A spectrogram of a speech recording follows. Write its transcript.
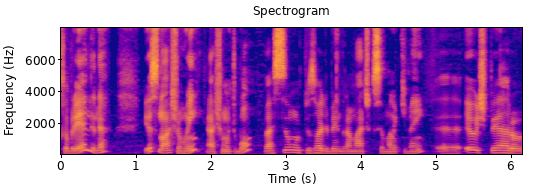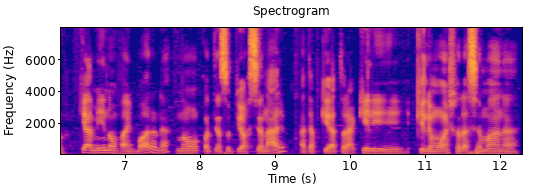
sobre ele, né? Isso não acho ruim, acho muito bom. Vai ser um episódio bem dramático semana que vem. É, eu espero que a Mei não vá embora, né? Não aconteça o pior cenário. Até porque aturar aquele, aquele monstro da semana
